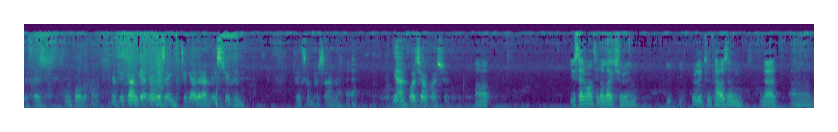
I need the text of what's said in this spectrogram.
if there's if you can't get everything together, at least you can take some prasadam. Yeah, what's your question? Uh, you said once in a lecture in early 2000 that um,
